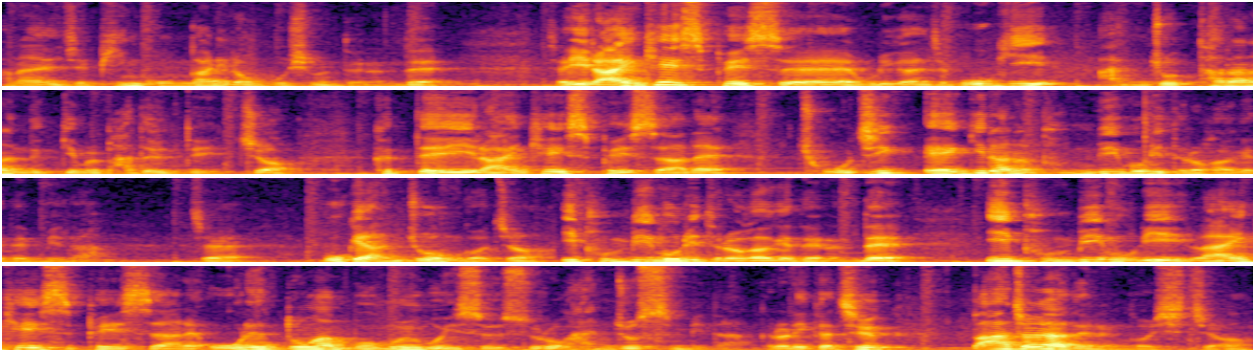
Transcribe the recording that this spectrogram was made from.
하나의 이제 빈 공간이라고 보시면 되는데 자, 이 Reinke space에 우리가 이제 목이 안 좋다라는 느낌을 받을 때 있죠. 그때 이 Reinke space 안에 조직액이라는 분비물이 들어가게 됩니다. 이제 목에 안 좋은 거죠. 이 분비물이 들어가게 되는데 이 분비물이 Reinke space 안에 오랫동안 머물고 있을수록 안 좋습니다. 그러니까 즉 빠져야 되는 것이죠.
